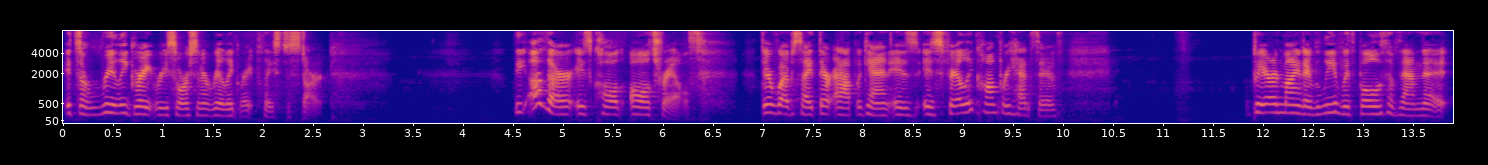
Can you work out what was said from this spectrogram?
it's a really great resource and a really great place to start. The other is called AllTrails. Their website, their app again is is fairly comprehensive bear in mind, I believe with both of them that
